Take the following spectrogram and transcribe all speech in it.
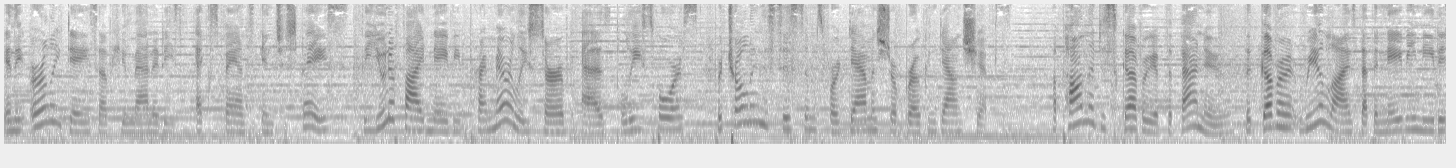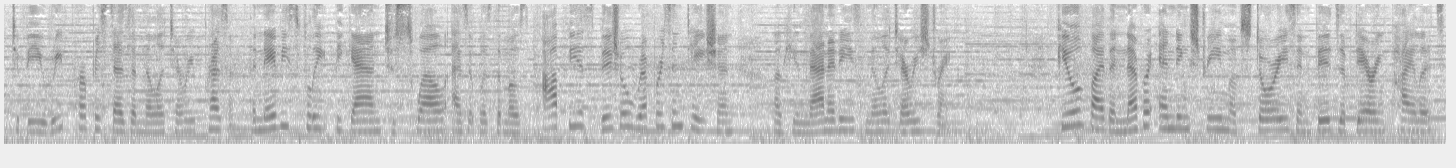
In the early days of humanity's expanse into space, the Unified Navy primarily served as police force, patrolling the systems for damaged or broken down ships. Upon the discovery of the Banu, the government realized that the Navy needed to be repurposed as a military presence. The Navy's fleet began to swell as it was the most obvious visual representation of humanity's military strength. Fueled by the never ending stream of stories and vids of daring pilots,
